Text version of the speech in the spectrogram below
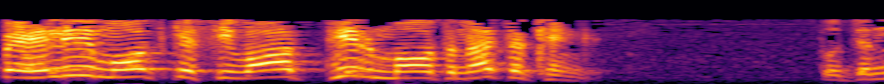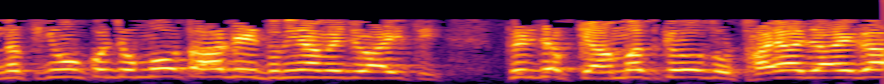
پہلی موت کے سوا پھر موت نہ چکھیں گے۔ تو جنتیوں کو جو موت آ گئی دنیا میں جو آئی تھی پھر جب قیامت کرو تو اٹھایا جائے گا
